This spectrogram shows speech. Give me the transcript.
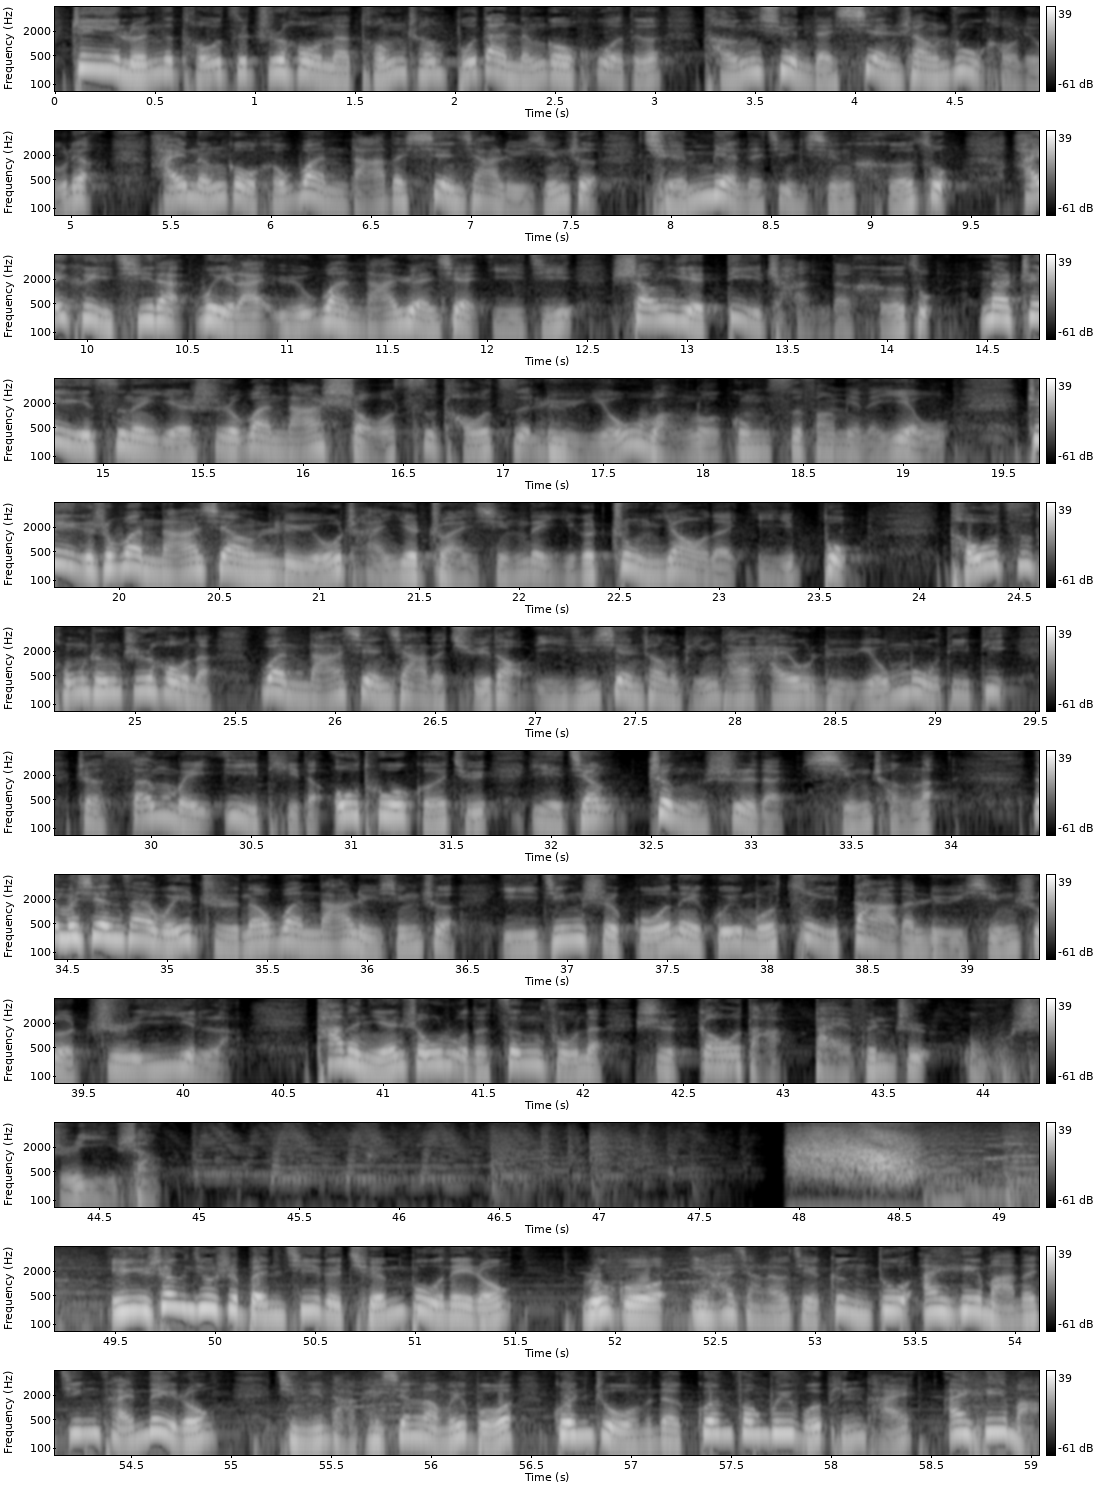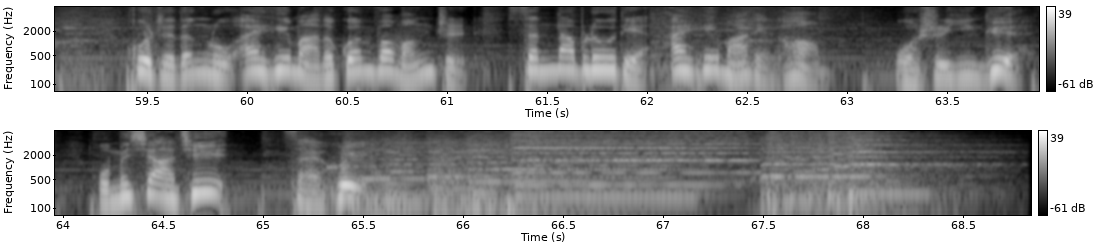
这一轮的投资之后呢，同城不但能够获得腾讯的线上入口流量，还能够和万达的线下旅行社全面的进行合作，还可以期待未来与万达院线以及商业地产的合作。那这一次呢，也是万达首次投资旅游网络公司方面的业务，这个是万达向旅游产业转型的一个重要的一步。投资同城之后呢，万达线下的渠道以及线上的平台，还有旅游目的地这三位一体的 O2O 格局也将正式的形成了。那么现在为止呢，万达旅行社已经是国内规模最大的旅行社之一了，它的年收入的增幅呢是高达百分之五十以上。以上就是本期的全部内容。如果您还想了解更多爱黑马的精彩内容，请您打开新浪微博，关注我们的官方微博平台“爱黑马”，或者登录爱黑马的官方网址三 w 点爱黑马点 com。我是映月，我们下期再会。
